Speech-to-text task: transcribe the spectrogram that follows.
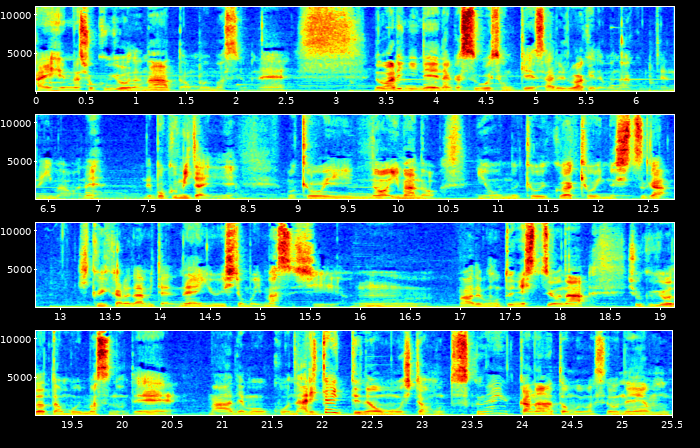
大変な職業だなとは思いますよね。の割にねなんかすごい尊敬されるわけでもなくみたいなね今はね。で僕みたいにねもう教員の今の日本の教育は教員の質が低いからだみたいなね言う人もいますし。うん。まあでも本当に必要な職業だとは思いますのでまあでもこうなりたいってね思う人は本当少ないかなと思いますよね。本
